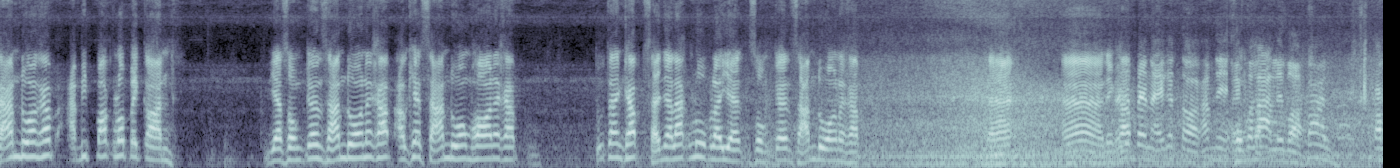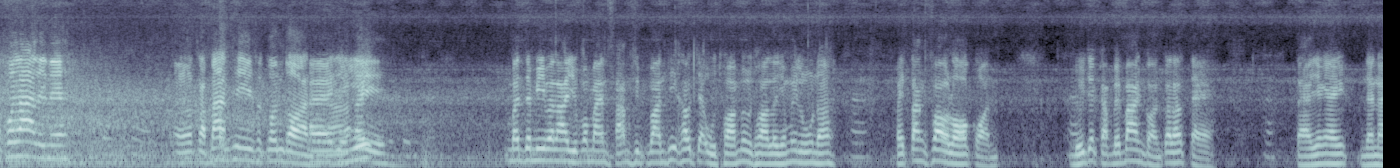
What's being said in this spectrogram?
สามดวงครับอะพี่ป๊อกลบไปก่อน อย่าส่งเกินสามดวงนะครับ เอาแค่สามดวงพอนะครับ ทุกท่านครับสัญลักษณ์รูปเราอย่าส่งเกินสามดวงนะครับนะฮะอ่านี่ไม่ครับได้ไปไหนกันต่อครับนี่ไปโคราชเลยบอกบ้าน กลับโคราชเลยเนี่ยคเออกลับบ้านที่สกลก่อนเอออย่างนี้มันจะมีเวลาอยู่ประมาณ 30 วันที่เขาจะอุทธรณ์ไม่อุทธรณ์เรายังไม่รู้นะ ค่ะไปตั้งเฝ้ารอก่อนหรือจะกลับไปบ้านก่อนก็แล้วแต่ ค่ะ แต่ยังไงไหน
